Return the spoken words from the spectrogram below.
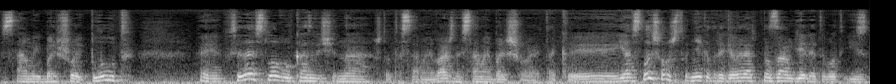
самый большой плут, э, всегда слово, указывающее на что-то самое важное, самое большое. Так я слышал, что некоторые говорят, на самом деле это вот из,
